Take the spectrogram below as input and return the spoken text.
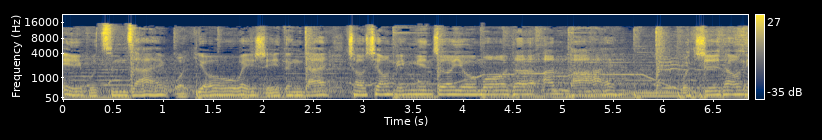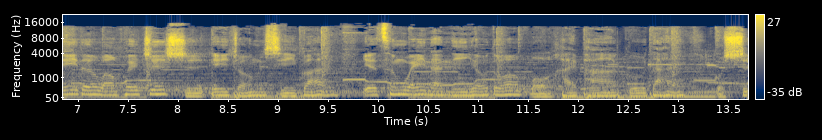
已不存在，我又为谁等待？嘲笑命运这幽默的安排。我知道你的挽回只是一种习惯，也曾为难你有多么害怕孤单。故事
